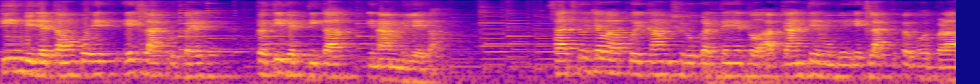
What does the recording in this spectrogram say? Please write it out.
तीन विजेताओं को एक एक लाख रुपए प्रति व्यक्ति का इनाम मिलेगा। साथियों, जब आप कोई काम शुरू करते हैं तो आप जानते होंगे एक लाख रुपए बहुत बड़ा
